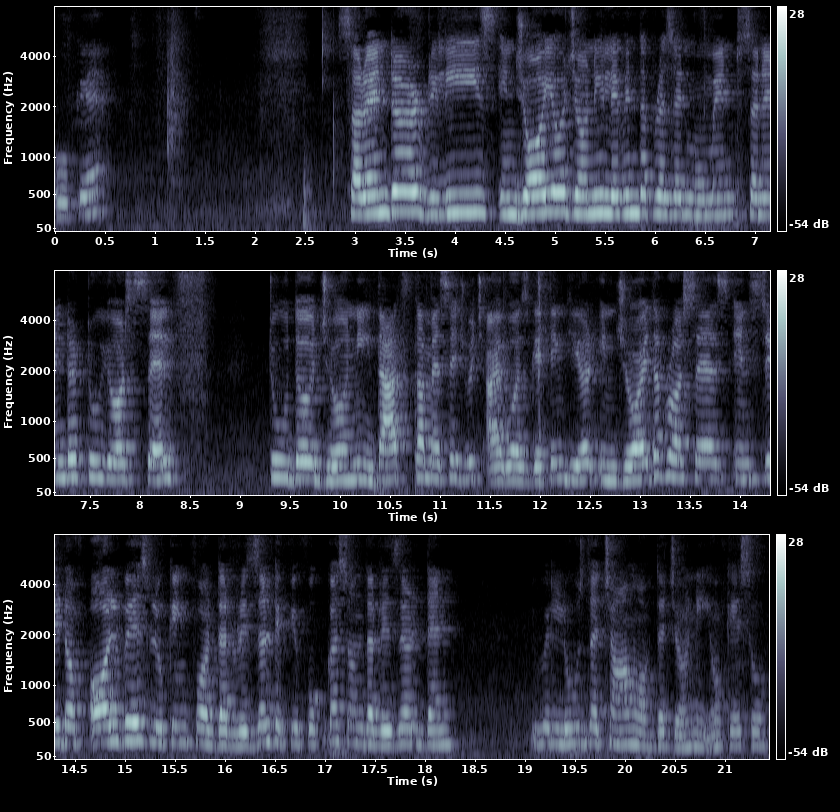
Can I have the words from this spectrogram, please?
okay? Surrender release enjoy your journey live in the present moment. Surrender to yourself to the journey. That's the message which i was getting here. Enjoy the process instead of always looking for the result. If you focus on the result then you will lose the charm of the journey okay? So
